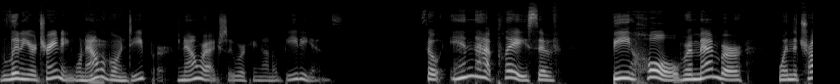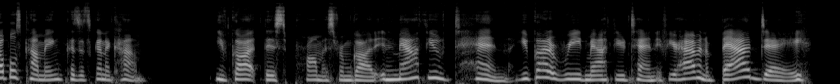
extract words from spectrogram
linear training. Well now we're going deeper. Now we're actually working on obedience. So in that place of be whole remember when the trouble's coming because it's going to come you've got this promise from god in matthew 10 you've got to read matthew 10 if you're having a bad day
